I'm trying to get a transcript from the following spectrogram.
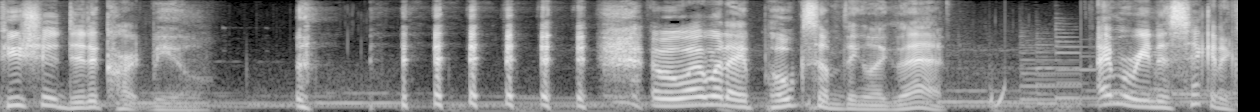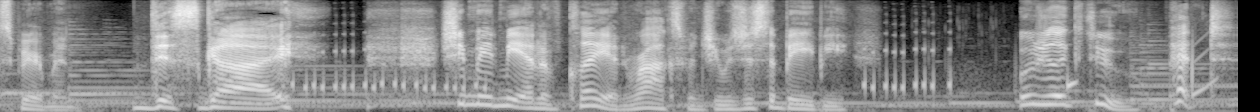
Fuchsia did a cartwheel. I mean, why would I poke something like that? I'm Marina's second experiment. This guy. she made me out of clay and rocks when she was just a baby. What would you like to do? Pet.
